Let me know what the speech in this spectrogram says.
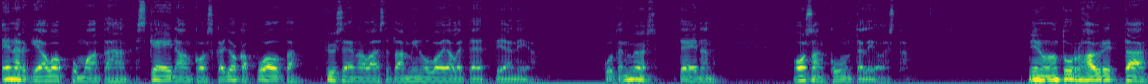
energia loppumaan tähän skeidaan, koska joka puolta kyseenalaistetaan minun lojaliteettiani ja kuten myös teidän osan kuuntelijoista. Minun on turha yrittää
